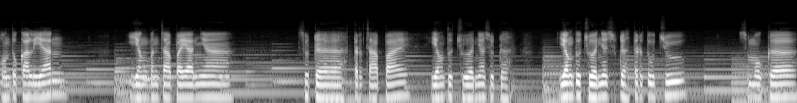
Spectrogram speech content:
Untuk kalian yang pencapaiannya sudah tercapai, yang tujuannya sudah yang tujuannya sudah tertuju, Semoga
